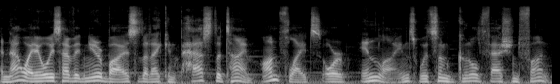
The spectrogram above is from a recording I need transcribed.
and now I always have it nearby so that I can pass the time on flights or in lines with some good old-fashioned fun.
